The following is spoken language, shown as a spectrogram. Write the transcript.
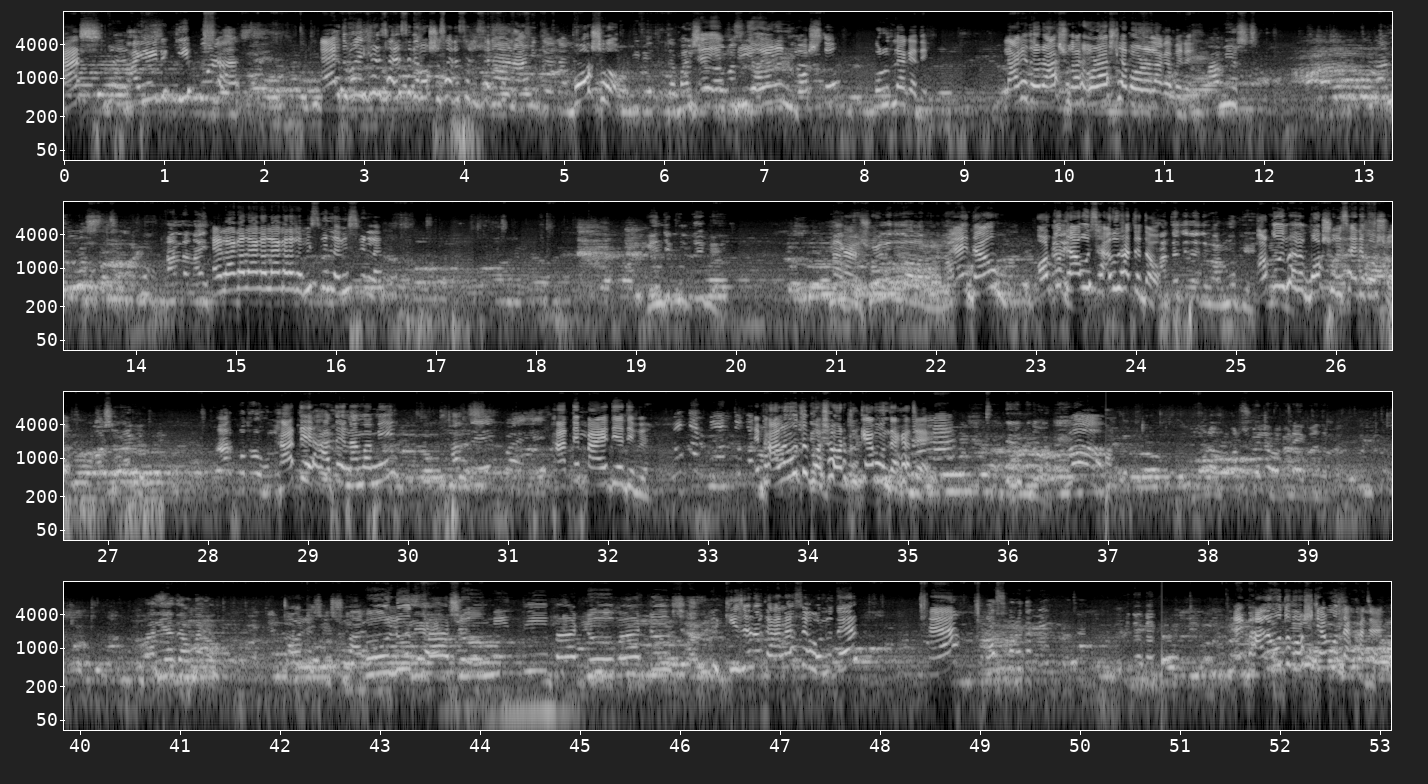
হাস? ভাই এটা কি পুরাস এই তোমার এখানে সাইড সাইডে বসো সাইডে সাইডে সাইডে আমি বসো। এই এই বস তো। হলুদ লাগা দে। লাগে তো ওরা আসুক ওরা আসলে ওরা লাগাবে রে। আমি আসছি। লাগা লাগা লাগা লাগা বিসমিল্লাহ বিসমিল্লাহ। গেঞ্জি খুলতেই না এই দাও অল্প দাও ওই হাতে দাও। হাতে দিলে দেবার মুখে। অল্প ওইভাবে বসো ওই সাইডে বসো। আর কোথাও হাতে হাতে না মামি। হাতে পায়ে দিয়ে দিবে। ভালো মতো বসো অর্ক কেমন দেখা যায়? হলুদ কি যেন গান আছে হলুদের? হ্যাঁ বস করে তুমি এটা দেখ এই ভালো মতো বসো, কেমন দেখা যায়?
